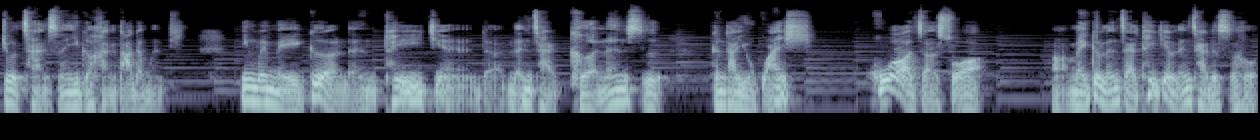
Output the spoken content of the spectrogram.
就产生一个很大的问题，因为每个人推荐的人才可能是跟他有关系，或者说，啊，每个人在推荐人才的时候，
